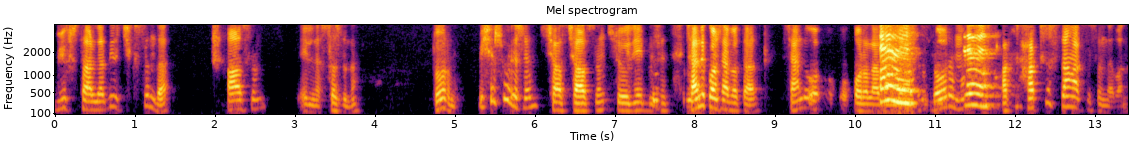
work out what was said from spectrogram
büyük starlar bir çıksın da alsın eline sazını. Doğru mu? Bir şey söylesin. Çal, çalsın, söyleyebilsin. Sen de konservatuar. Sen de o, o- oralardan Evet. Doğru mu? Evet. Hak, haksızsan haksızsın da bana.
